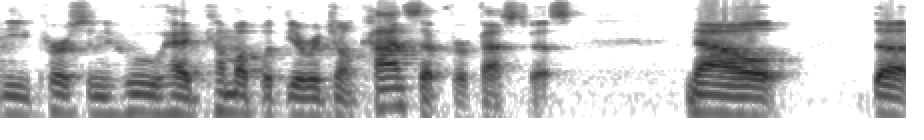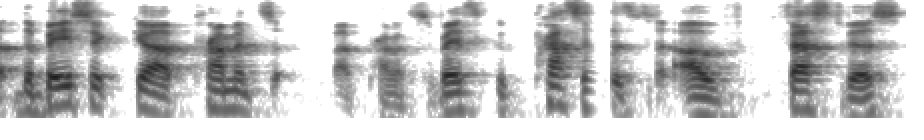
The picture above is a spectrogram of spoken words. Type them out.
the person who had come up with the original concept for Festivus. Now, the the basic uh, premise, premise, the basic premise of Festivus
